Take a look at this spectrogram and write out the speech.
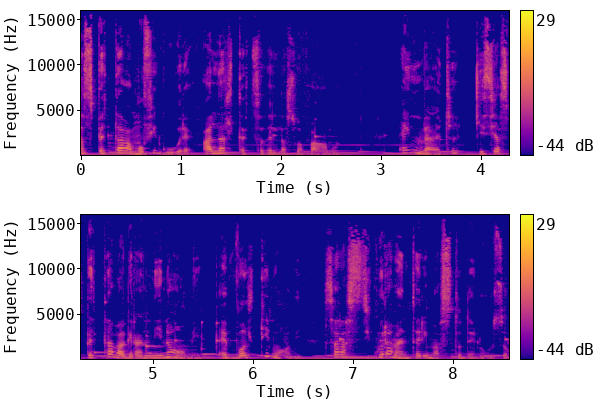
ci aspettavamo figure all'altezza della sua fama. E invece chi si aspettava grandi nomi e volti nuovi sarà sicuramente rimasto deluso.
